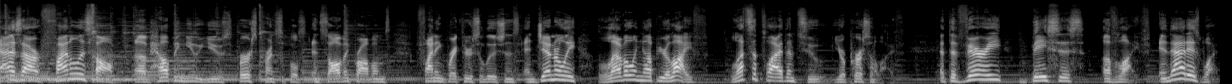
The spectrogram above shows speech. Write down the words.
As our final installment of helping you use first principles in solving problems, finding breakthrough solutions, and generally leveling up your life, let's apply them to your personal life at the very basis of life. And that is what?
